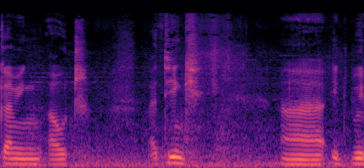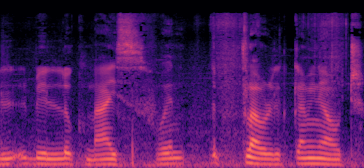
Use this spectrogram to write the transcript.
coming out. I think uh, it will be look nice when the flower is coming out.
